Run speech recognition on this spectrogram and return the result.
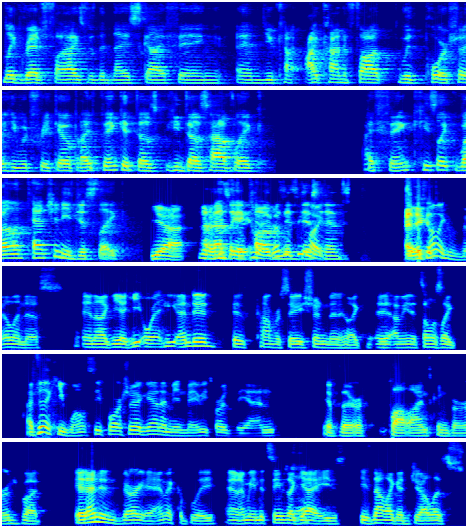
like red flags with the nice guy thing and you kind I kind of thought with Portia he would freak out, but I think it does he does have like I think he's like well intentioned. He just like yeah, yeah has like a cognitive dissonance. I think it's not like villainous, and like yeah, he he ended his conversation and like I mean, it's almost like I feel like he won't see Portia again. I mean, maybe towards the end if their plot lines converge, but it ended very amicably. And I mean, it seems like yeah, yeah he's he's not like a jealous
